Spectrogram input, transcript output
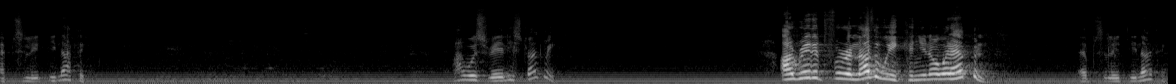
Absolutely nothing. I was really struggling. I read it for another week, and you know what happened? Absolutely nothing.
